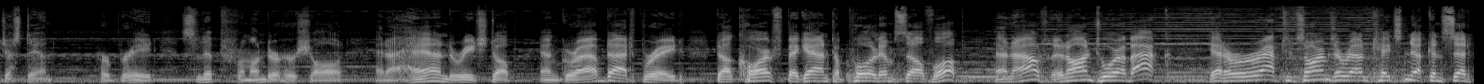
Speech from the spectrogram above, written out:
Just then, her braid slipped from under her shawl, and a hand reached up and grabbed that braid. The corpse began to pull himself up and out and onto her back. It wrapped its arms around Kate's neck and said,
